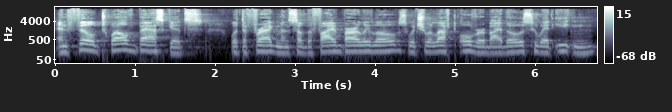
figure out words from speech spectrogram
and filled twelve baskets with the fragments of the five barley loaves which were left over by those who had eaten.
